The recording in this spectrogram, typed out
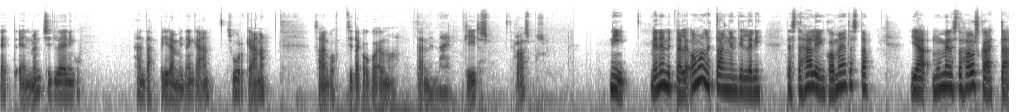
Että en mä nyt silleen niin kuin häntä pidä mitenkään surkeana. Saanko sitä kokoelmaa tänne näin? Kiitos, Rasmus. Niin, menen nyt tälle omalle tangentilleni tästä Hälin komeetasta – ja mun mielestä on hauskaa, että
